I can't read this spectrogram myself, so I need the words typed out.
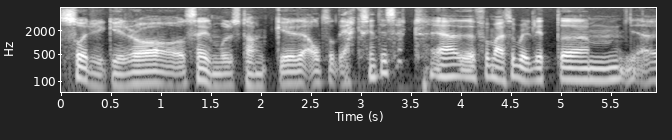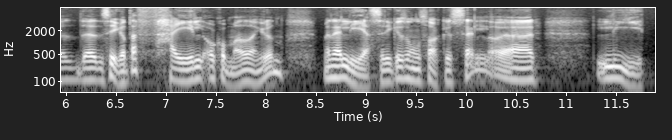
sorger og selvmordstanker. alt. Jeg er ikke så interessert. Jeg, for meg så blir det litt jeg, Det sier ikke at det er feil å komme med av den grunn, men jeg leser ikke sånne saker selv, og jeg er lite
